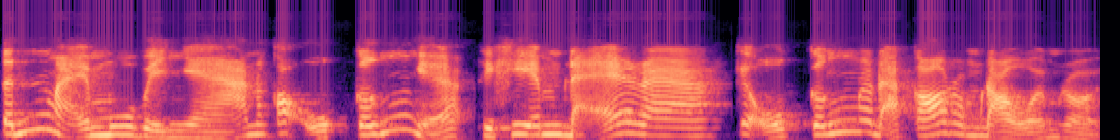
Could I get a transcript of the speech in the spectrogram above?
tính mà em mua về nhà nó có ổ cứng vậy thì khi em đẻ ra cái ổ cứng nó đã có trong đầu em rồi.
